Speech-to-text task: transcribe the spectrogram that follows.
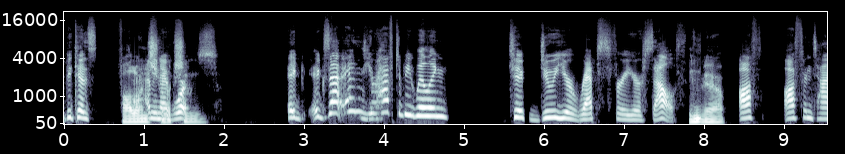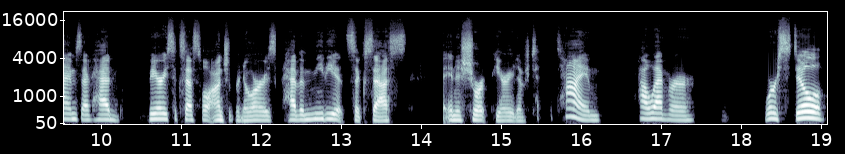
because follow instructions. I mean, exactly, and you have to be willing to do your reps for yourself. Mm, yeah. Off, oftentimes, I've had very successful entrepreneurs have immediate success in a short period of t- time. However, we're still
